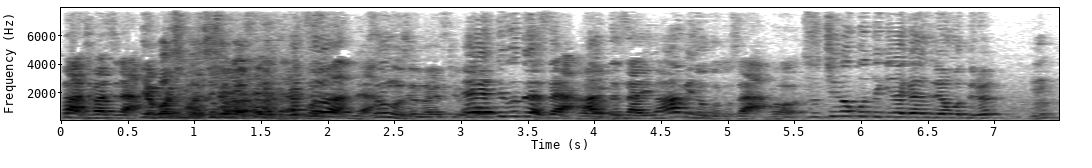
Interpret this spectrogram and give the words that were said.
バチバチだ。いやバチバチじゃない。そうなんだ。そういうのじゃないですけど。えー、ってことはさ、はい。あんたさ今アミのことさ、はい。土の子的な感じで思ってる？ん？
